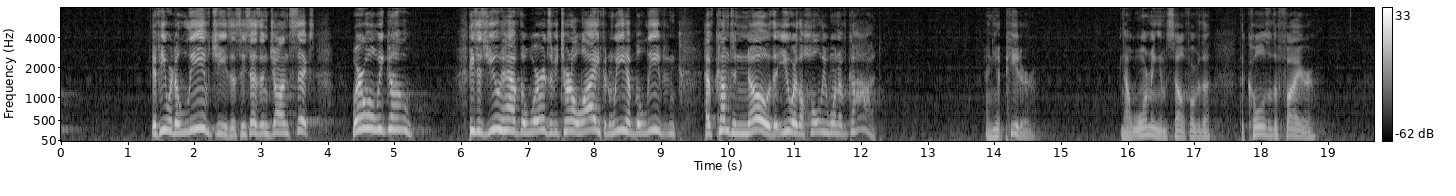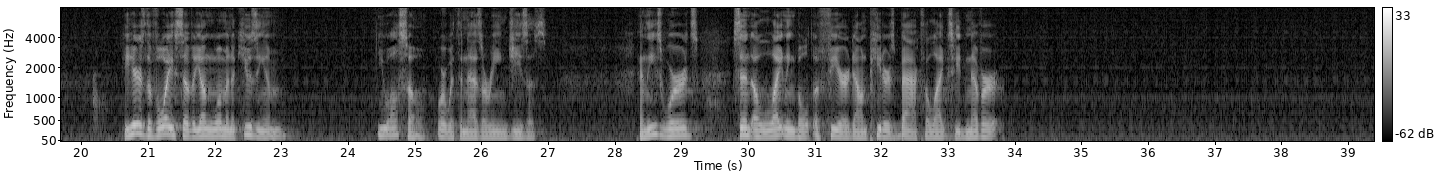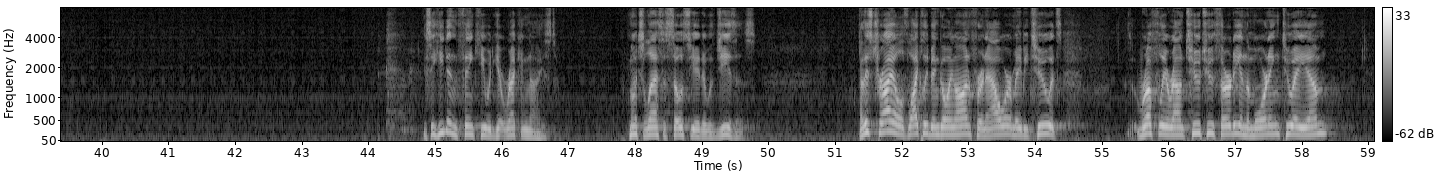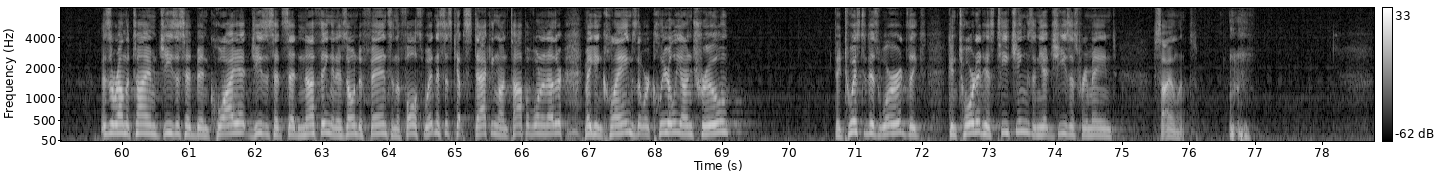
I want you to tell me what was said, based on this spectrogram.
If he were to leave Jesus, he says in John 6, Where will we go? He says, You have the words of eternal life, and we have believed and have come to know that you are the Holy One of God. And yet, Peter, now warming himself over the, the coals of the fire, he hears the voice of a young woman accusing him. You also were with the Nazarene Jesus. And these words send a lightning bolt of fear down Peter's back, the likes he'd never You see, he didn't think he would get recognized, much less associated with Jesus. Now, this trial has likely been going on for an hour, maybe two. It's roughly around 2, 2.30 in the morning, 2 a.m. This is around the time Jesus had been quiet. Jesus had said nothing in his own defense, and the false witnesses kept stacking on top of one another, making claims that were clearly untrue. They twisted his words, they contorted his teachings, and yet Jesus remained silent.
